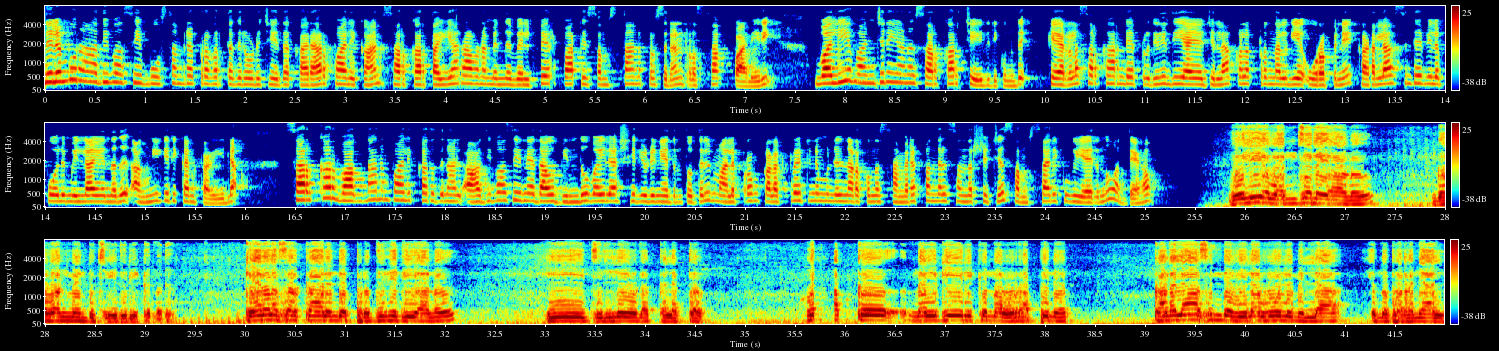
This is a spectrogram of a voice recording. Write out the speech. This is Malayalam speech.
നിലമ്പൂർ ആദിവാസി ഭൂസമര പ്രവർത്തകരോട് ചെയ്ത കരാർ പാലിക്കാൻ സർക്കാർ തയ്യാറാവണമെന്ന് വെൽഫെയർ പാർട്ടി സംസ്ഥാന പ്രസിഡന്റ് റസാഖ് പാലേരി വലിയ വഞ്ചനയാണ് സർക്കാർ ചെയ്തിരിക്കുന്നത്. കേരള സർക്കാരിന്റെ പ്രതിനിധിയായ ജില്ലാ കളക്ടർ നൽകിയ ഉറപ്പിന് കടലാസിന്റെ വില പോലും ഇല്ല എന്നത് അംഗീകരിക്കാൻ കഴിയില്ല. സർക്കാർ വാഗ്ദാനം പാലിക്കാത്തതിനാൽ ആദിവാസി നേതാവ് ബിന്ദു വൈലാശ്ശേരിയുടെ നേതൃത്വത്തിൽ മലപ്പുറം കളക്ടറേറ്റിന് മുന്നിൽ നടക്കുന്ന സമരപ്പന്തൽ സന്ദർശിച്ച് സംസാരിക്കുകയായിരുന്നു അദ്ദേഹം. വലിയ വഞ്ചനയാണ് ഗവൺമെന്റ് ചെയ്തിരിക്കുന്നത്. കേരള സർക്കാരിന്റെ പ്രതിനിധിയാണ് ഈ ജില്ലയുടെ കലക്ടർ. നമുക്ക് നൽകിയിരിക്കുന്ന ഉറപ്പിന് കടലാസിന്റെ വില പോലുമില്ല എന്ന് പറഞ്ഞാൽ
